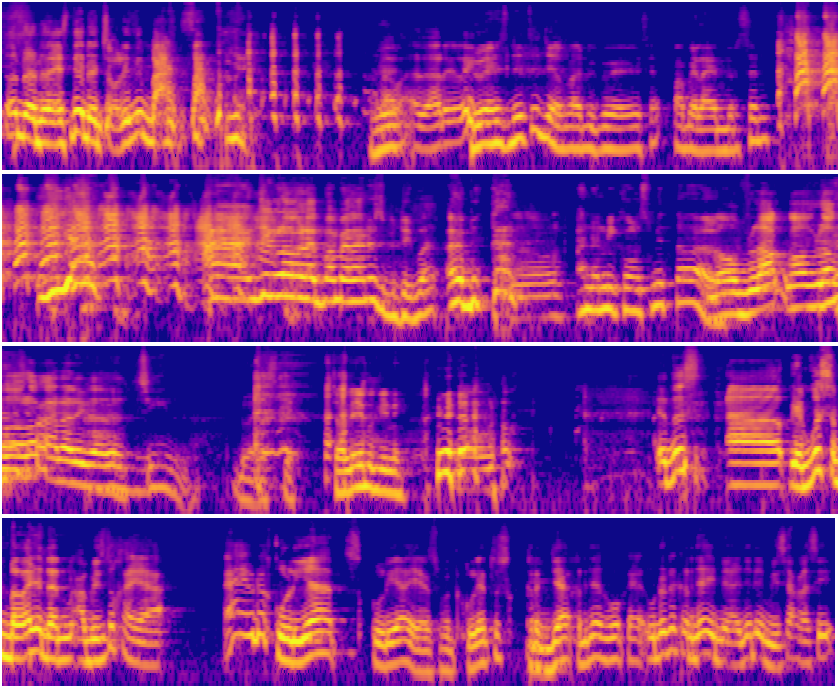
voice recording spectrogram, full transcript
Lo udah dua SD udah coli itu bangsat. Iya. Dua SD tuh zaman gue Pamela Anderson. iya. Anjing lo ngeliat Pamela Anderson gede banget. Eh bukan. Ada Nicole Smith tau. Goblok, goblok, goblok ada di sana. Anjing. Dua SD. Colinya begini. Goblok. Ya terus eh, ya gue sebel aja dan abis itu kayak eh udah kuliah terus kuliah ya sempet kuliah terus kerja kerja gue kayak udah deh kerja ini aja deh bisa gak sih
